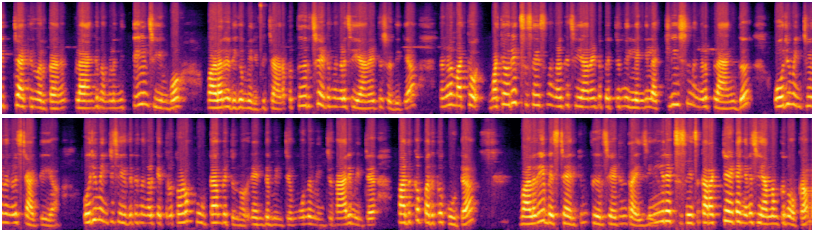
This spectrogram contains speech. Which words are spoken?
ഫിറ്റ് ആക്കി നിർത്താനും പ്ലാങ്ക് നമ്മൾ നിത്യവും ചെയ്യുമ്പോൾ വളരെയധികം ബെനിഫിറ്റ് ആണ്. അപ്പൊ തീർച്ചയായിട്ടും നിങ്ങൾ ചെയ്യാനായിട്ട് ശ്രദ്ധിക്കുക. നിങ്ങൾ മറ്റോ മറ്റൊരു എക്സസൈസ് നിങ്ങൾക്ക് ചെയ്യാനായിട്ട് പറ്റുന്നില്ലെങ്കിൽ അറ്റ്ലീസ്റ്റ് നിങ്ങൾ പ്ലാങ്ക് ഒരു മിനിറ്റിൽ നിങ്ങൾ സ്റ്റാർട്ട് ചെയ്യുക. ഒരു മിനിറ്റ് ചെയ്തിട്ട് നിങ്ങൾക്ക് എത്രത്തോളം കൂട്ടാൻ പറ്റുന്നു? രണ്ട് മിനിറ്റ് മൂന്ന് മിനിറ്റ് നാല് മിനിറ്റ് പതുക്കെ പതുക്കെ കൂട്ടുക. വളരെ ബെസ്റ്റ് ആയിരിക്കും. തീർച്ചയായിട്ടും ട്രൈ ചെയ്യും ഈ ഒരു എക്സസൈസ് കറക്റ്റ് ആയിട്ട് എങ്ങനെ ചെയ്യാൻ നമുക്ക് നോക്കാം.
